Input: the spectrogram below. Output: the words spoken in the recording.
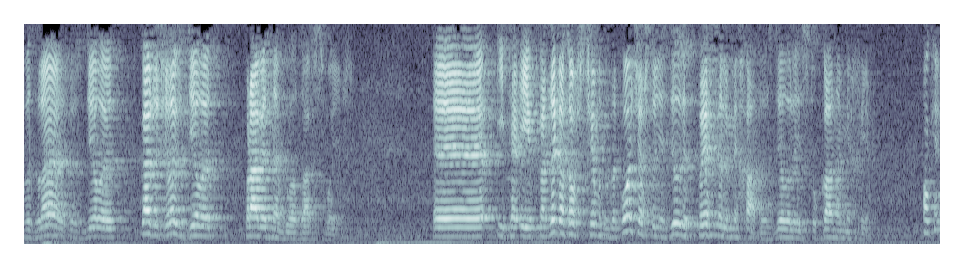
в Израиле, то есть делает, каждый человек делает праведное в глазах своих. Э, и, и в конце концов, чем это закончилось, что они сделали песель меха, то есть сделали из тукана мехи. Окей.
